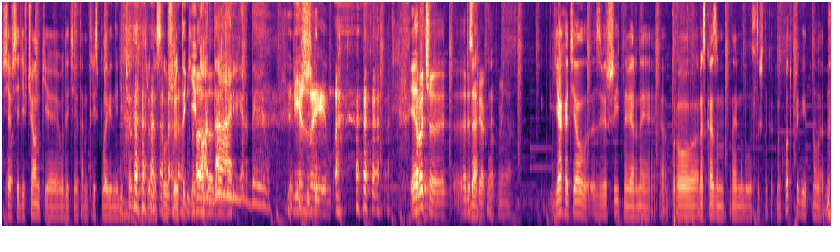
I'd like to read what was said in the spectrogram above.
Сейчас все девчонки, э, вот эти там три с половиной девчонки, которые нас слушают, такие, о, да. Ривердейл. Бежим. Короче, э, респект от меня. Я хотел завершить, наверное, про рассказом, наверное, было слышно, как мой кот прыгает, ну ладно.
